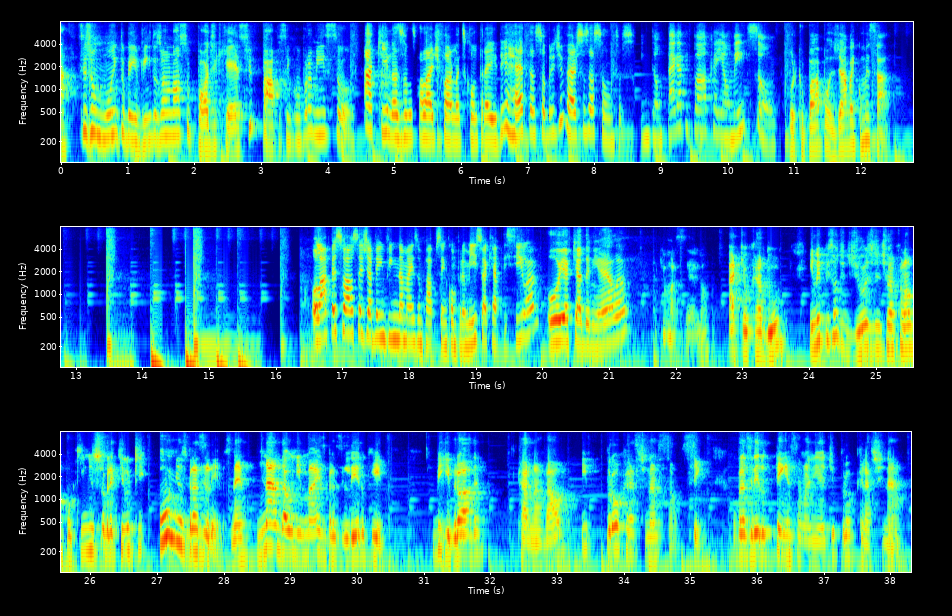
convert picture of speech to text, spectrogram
Olá, sejam muito bem-vindos ao nosso podcast Papo Sem Compromisso. Aqui nós vamos falar de forma descontraída e reta sobre diversos assuntos. Então pega a pipoca e aumente o som. Porque o papo já vai começar. Olá, pessoal, seja bem-vindo a mais um Papo Sem Compromisso. Aqui é a Priscila. Oi, aqui é a Daniela. Aqui o Marcelo. Aqui é o Cadu. E no episódio de hoje a gente vai falar um pouquinho sobre aquilo que une os brasileiros, né? Nada une mais brasileiro que Big Brother, carnaval e procrastinação. Sim, o brasileiro tem essa mania de procrastinar.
